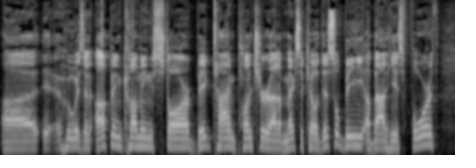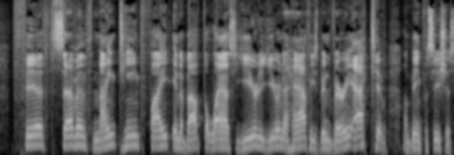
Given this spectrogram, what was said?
Uh, who is an up and coming star, big time puncher out of Mexico. This will be about his fourth fifth, seventh, nineteenth fight in about the last year to year and a half. He's been very active. I'm being facetious.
